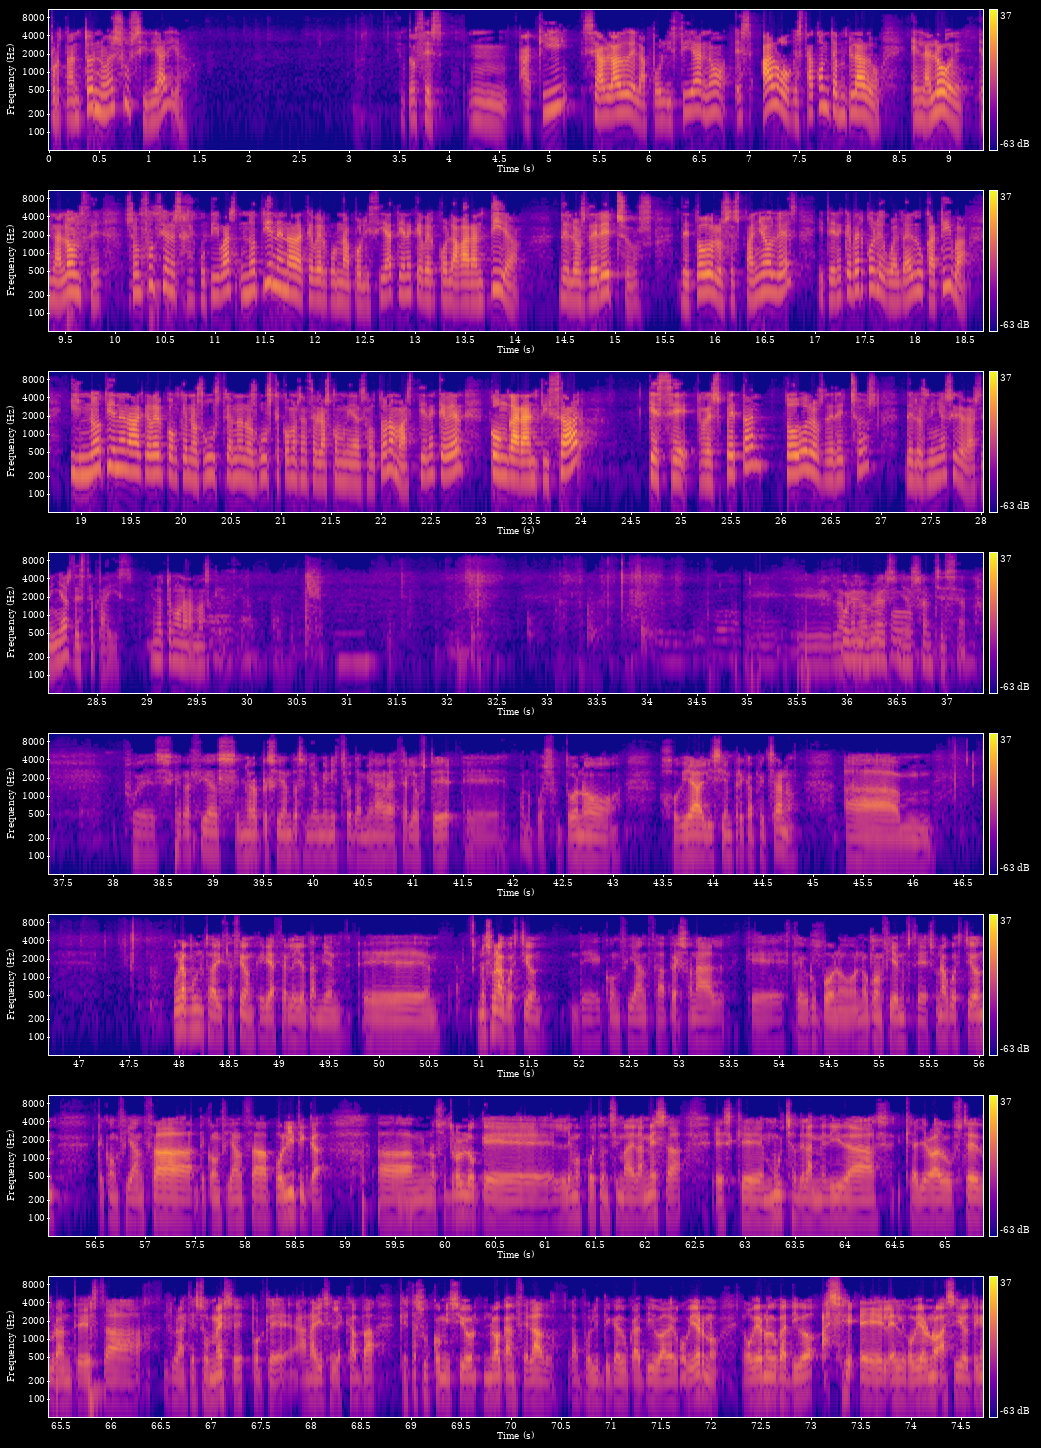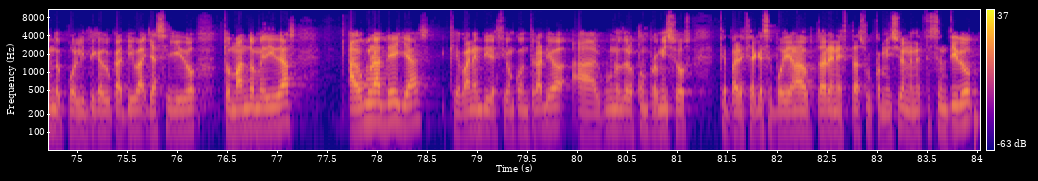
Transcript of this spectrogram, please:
Por tanto, no es subsidiaria. Entonces, mm, aquí se ha hablado de la policía, no, es algo que está contemplado en la LOE, en la LONCE, son funciones ejecutivas, no tiene nada que ver con una policía, tiene que ver con la garantía de los derechos de todos los españoles y tiene que ver con la igualdad educativa. Y no tiene nada que ver con que nos guste o no nos guste cómo se hacen las comunidades autónomas, tiene que ver con garantizar que se respetan todos los derechos de los niños y de las niñas de este país. No tengo nada más que decir. Por el palabra el señor Sánchez Serna. Pues gracias, señora presidenta, señor ministro. También agradecerle a usted eh, bueno, pues su tono jovial y siempre campechano. una puntualización quería hacerle yo también. Eh, no es una cuestión de confianza personal que este grupo no, no confía en usted, es una cuestión de confianza, de confianza política. nosotros lo que le hemos puesto encima de la mesa es que muchas de las medidas que ha llevado usted durante, esta, durante estos meses, porque a nadie se le escapa que esta subcomisión no ha cancelado la política educativa del Gobierno. El Gobierno, educativo el Gobierno ha seguido teniendo política educativa y ha seguido tomando medidas algunas de ellas que van en dirección contraria a algunos de los compromisos que parecía que se podían adoptar en esta subcomisión. En este sentido,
